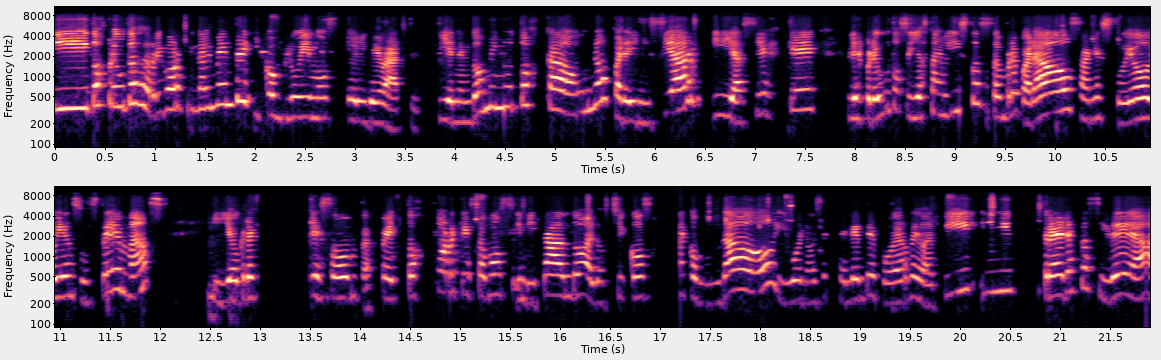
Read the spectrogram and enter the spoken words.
y dos preguntas de rigor finalmente y concluimos el debate. Tienen dos minutos cada uno para iniciar y así es que les pregunto si ya están listos, están preparados, han estudiado bien sus temas y yo creo que son perfectos porque estamos invitando a los chicos recomendados y bueno, es excelente poder debatir y traer estas ideas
